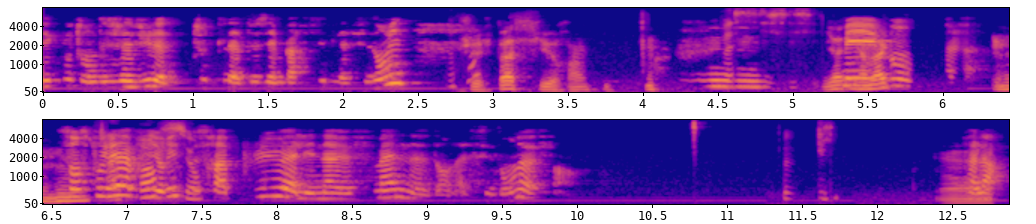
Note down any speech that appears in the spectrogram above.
écoutent ont déjà vu la, toute la deuxième partie de la saison 8. Je suis pas sûr. Hein. bah, si, si, si. Il y, a- il y Mais a bon, Mhm. sans spoiler, a priori, ce sera plus Alena Huffman dans la saison 9. hein. Oh, Voilà.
